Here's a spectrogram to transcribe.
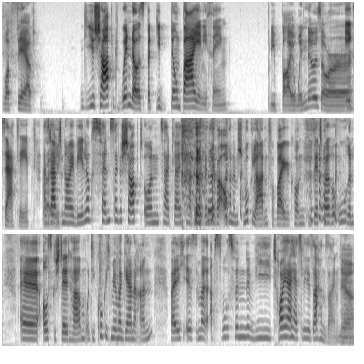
What's that? You shop at windows, but you don't buy anything. Do you buy windows or? Exactly. Also da habe ich Right. neue Velux-Fenster geshoppt und zeitgleich habe ich, bin ich aber auch in einem Schmuckladen vorbeigekommen, die sehr teure Uhren äh, ausgestellt haben und die gucke ich mir immer gerne an, weil ich es immer abstrus finde, wie teuer hässliche Sachen sein können. Ja.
